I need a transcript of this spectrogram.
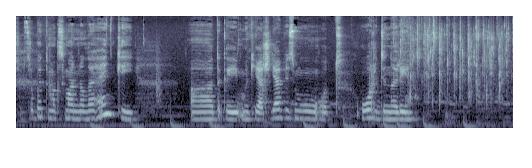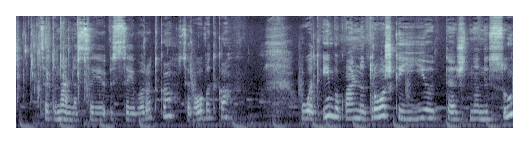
Щоб зробити максимально легенький е, такий макіяж, я візьму от Ordinary. Це тональна си- сиворотка, сироватка. От, і буквально трошки її теж нанесу.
